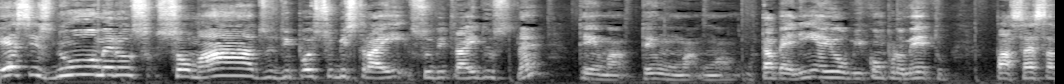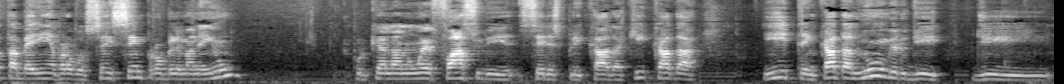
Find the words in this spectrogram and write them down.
Esses números somados, depois subtraí, subtraídos, né? Tem uma, tem uma, uma, tabelinha e eu me comprometo passar essa tabelinha para vocês sem problema nenhum, porque ela não é fácil de ser explicada aqui. Cada item, cada número de, de,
